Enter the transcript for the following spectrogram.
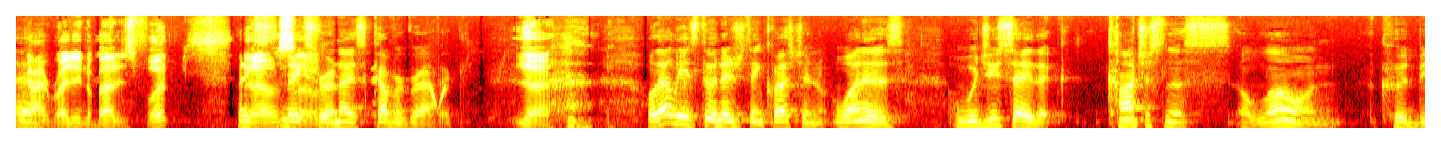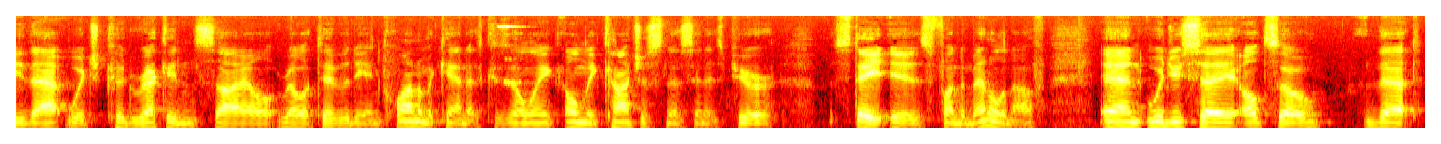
Yeah. Guy writing about his foot? Makes, you know, makes so, for a nice cover graphic. Yeah. well, that leads to an interesting question. One is Would you say that consciousness alone could be that which could reconcile relativity and quantum mechanics because only, only consciousness in its pure state is fundamental enough? And would you say also that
